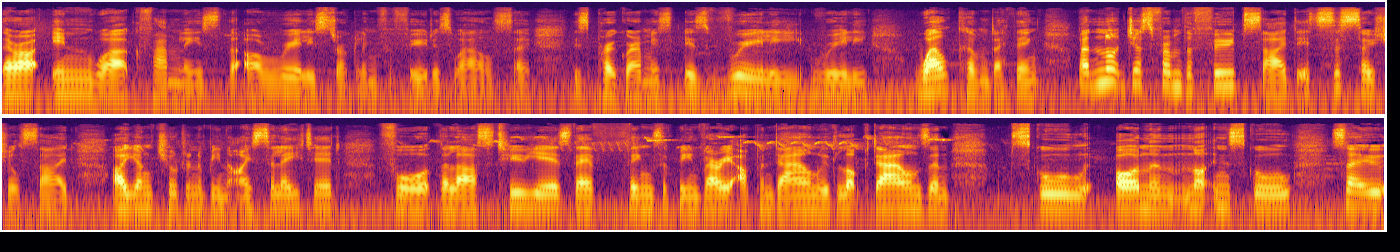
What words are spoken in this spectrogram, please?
There are in work families that are really struggling for food as well. So this program is, is really, really welcomed, I think, but not just from the food side, it's the social side. Our young children have been isolated for the last two years. Their things have been very up and down with lockdowns and school on and not in school. So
